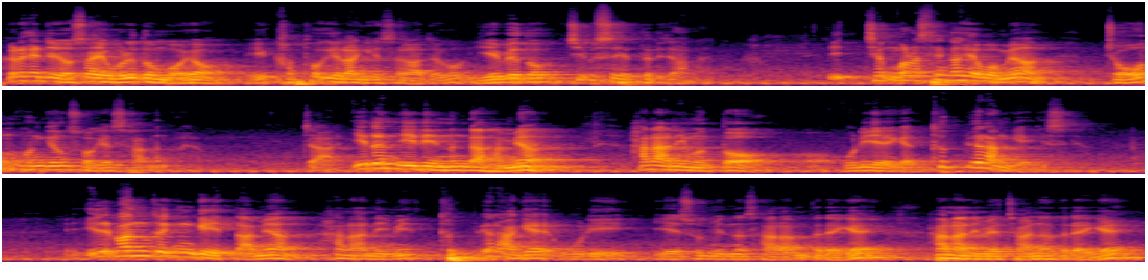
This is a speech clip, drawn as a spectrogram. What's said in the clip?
그러니까 이제 요사이 우리도 모여 이 카톡이라는 게 있어가지고 예배도 집에서 해드리잖아요. 이 정말로 생각해 보면 좋은 환경 속에 사는 거예요. 자 이런 일이 있는가 하면 하나님은 또 우리에게 특별한 게 있어요. 일반적인 게 있다면 하나님이 특별하게 우리 예수 믿는 사람들에게 하나님의 자녀들에게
